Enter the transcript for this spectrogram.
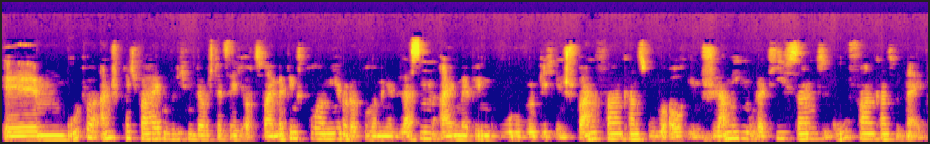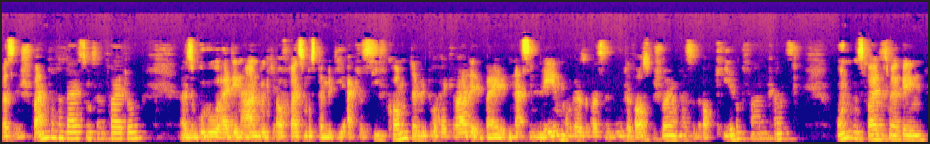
Ähm, Motoransprechverhalten würde ich mir, glaube ich, tatsächlich auf zwei Mappings programmieren oder programmieren lassen. Ein Mapping, wo du wirklich entspannt fahren kannst, wo du auch im schlammigen oder Tiefsand gut fahren kannst mit einer etwas entspannteren Leistungsentfaltung. Also wo du halt den Hahn wirklich aufreißen musst, damit die aggressiv kommt, damit du halt gerade bei nassen Lehm oder sowas eine gute Rausbeschleunigung hast und auch kehren fahren kannst. Und ein zweites Mapping,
